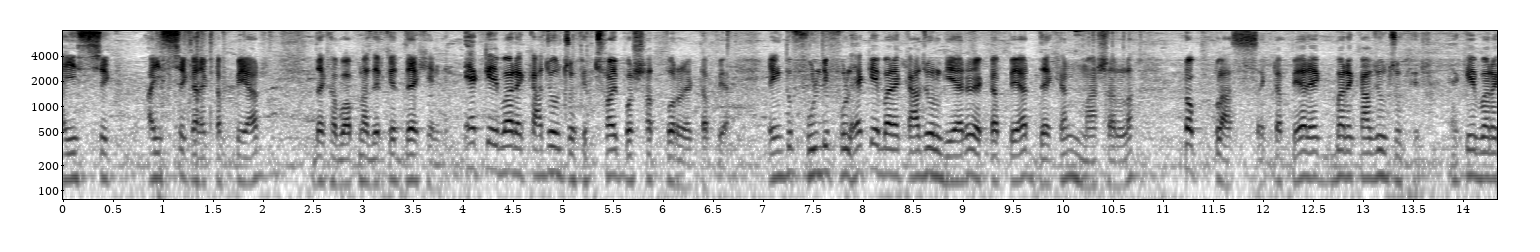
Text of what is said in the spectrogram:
আইস চেক আইস চেকার একটা পেয়ার দেখাবো আপনাদেরকে। দেখেন, একেবারে কাজল চোখের ছয় পর সাত পরের একটা পেয়ার কিন্তু ফুললি ফুল একেবারে কাজল গিয়ারের একটা পেয়ার দেখেন মাশাল্লাহ টপ ক্লাস একটা পেয়ার একবারে কাজল চোখের, একেবারে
